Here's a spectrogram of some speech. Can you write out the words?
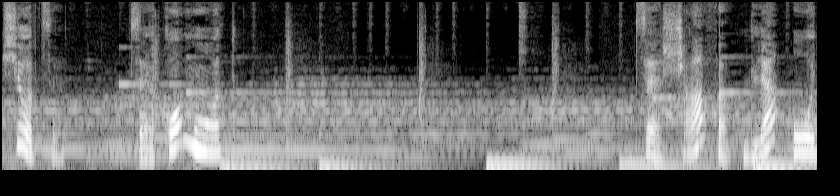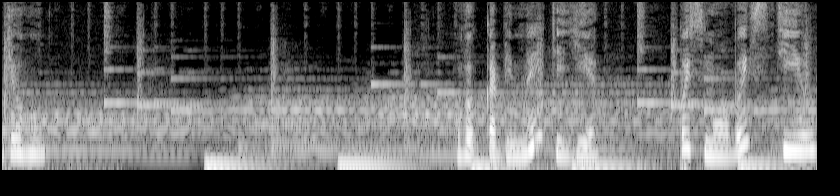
Що це? Це комод. Це шафа для одягу. В кабінеті є письмовий стіл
